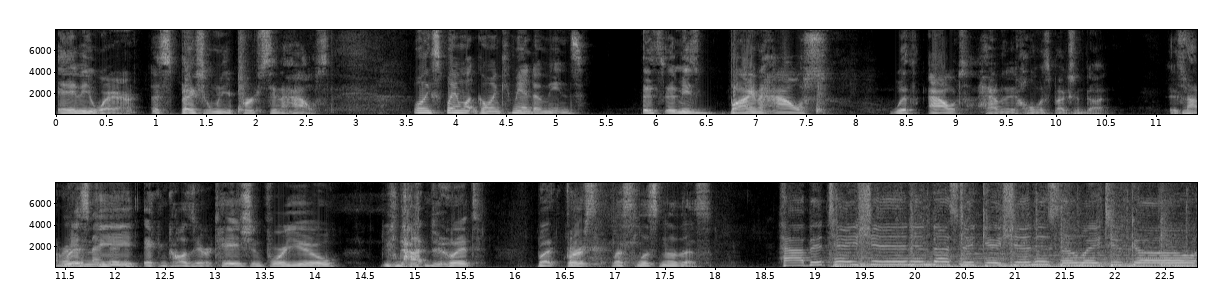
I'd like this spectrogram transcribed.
anywhere, especially when you're purchasing a house. Well, explain what going commando means. It's, it means buying a house without having a home inspection done. It's Not risky. It can cause irritation for you. Do not do it. But first, let's listen to this. Habitation investigation is the way to go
